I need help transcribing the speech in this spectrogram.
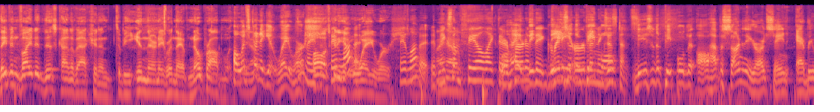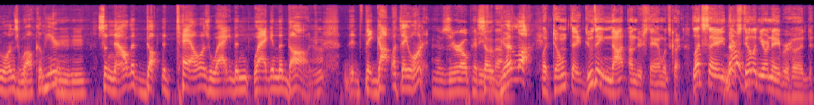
They've invited this kind of action and to be in their neighborhood, and they have no problem with it. Oh, it's going to get way worse. They- oh, it's going to get it. way worse. They love it. It I makes them feel like they're Well, hey, part of the- the gritty the urban people- existence. These are the people that all have a sign in the yard saying everyone's welcome here. Mm-hmm. So now the do- the tail is wagging wagging the dog. They- They got what they wanted. I have zero pity So for them. good luck. But don't they? Do they not understand what's going? Let's say they're still in your neighborhood,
